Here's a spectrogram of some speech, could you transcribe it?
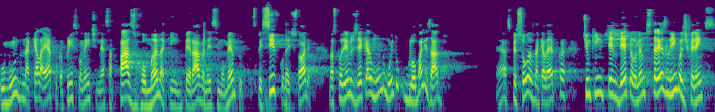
o mundo naquela época, principalmente nessa paz romana que imperava nesse momento específico da história, nós podemos dizer que era um mundo muito globalizado. Né? As pessoas naquela época tinham que entender pelo menos três línguas diferentes.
